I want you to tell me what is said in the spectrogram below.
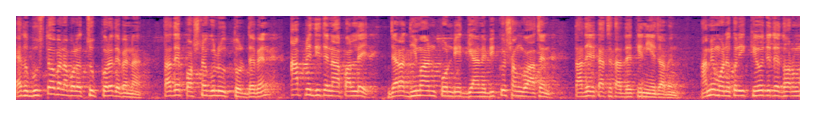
এত বুঝতে হবে না বলে চুপ করে দেবেন না। তাদের প্রশ্নগুলোর উত্তর দেবেন। আপনি দিতে না পারলে যারা ধীমান পণ্ডিত জ্ঞানে ভিক্ষুসঙ্গ আছেন, তাদের কাছে তাদেরকে নিয়ে যাবেন। আমি মনে করি কেউ যদি ধর্ম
